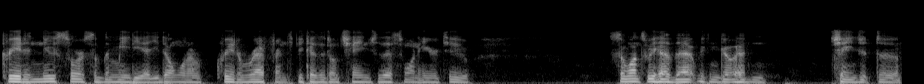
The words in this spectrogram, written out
Create a new source of the media. You don't want to create a reference because it'll change this one here too. So once we have that we can go ahead and change it to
